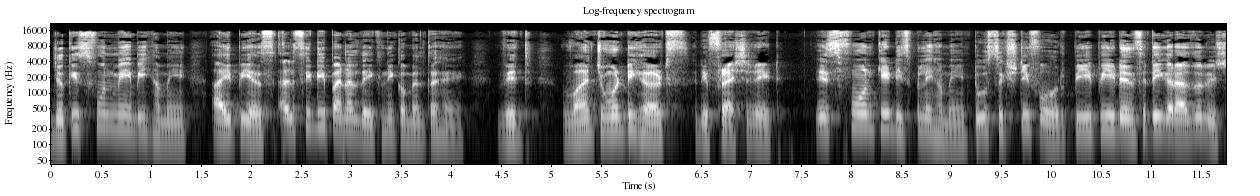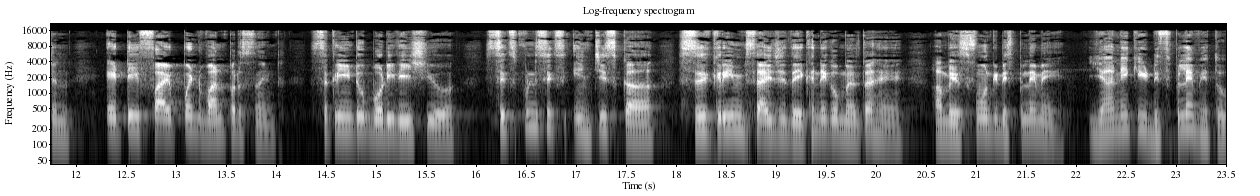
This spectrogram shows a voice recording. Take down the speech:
जो कि इस फ़ोन में भी हमें आईपीएस एलसीडी पैनल देखने को मिलता है, विद 120 हर्ट्स रिफ्रेश रेट। इस फ़ोन के डिस्प्ले हमें 264 पीपी डेंसिटी का resolution 85.1 percent screen to body ratio 6.6 inches का स्क्रीन साइज़ देखने को मिलता है हमें इस फ़ोन के डिस्प्ले में। यानी कि डिस्प्ले में तो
